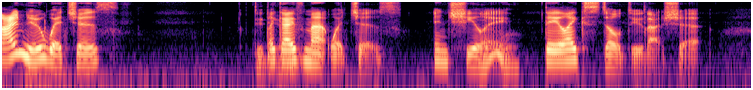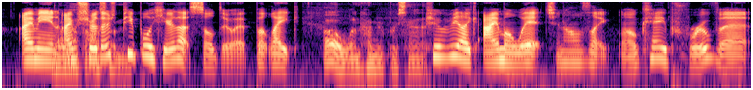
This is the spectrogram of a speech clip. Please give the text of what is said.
I knew witches. Did Like you? I've met witches in Chile. Ooh. They like still do that shit. I mean, No, I'm sure there's people here that still do it, but like oh, oh, one hundred percent. people be like, "I'm a witch," and I was like, "Okay, prove it,"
